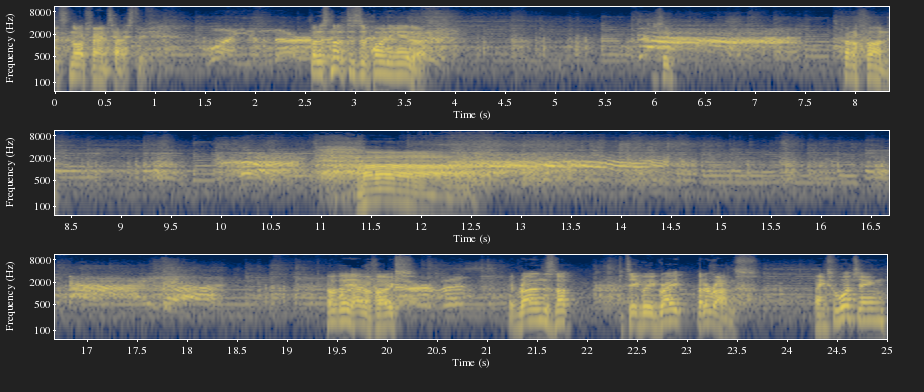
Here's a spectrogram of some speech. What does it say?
it's not fantastic. But it's not disappointing either. It's, a- it's kind of fun. Ah. Well, there you have it, folks. It runs, not particularly great, but it runs. Thanks for watching.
